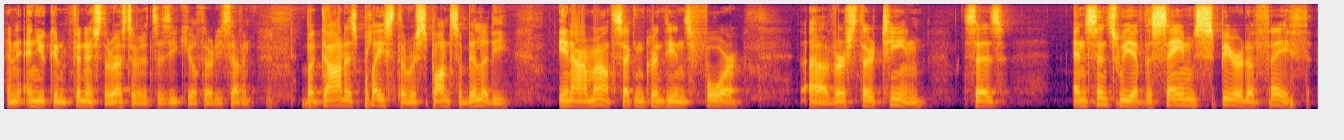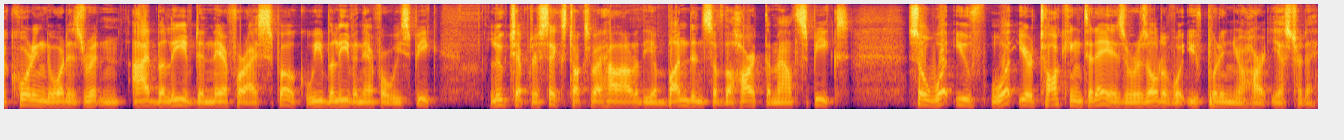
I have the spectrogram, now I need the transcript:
And, and you can finish the rest of it. It's Ezekiel 37. But God has placed the responsibility in our mouth. 2 Corinthians 4, uh, verse 13 says, And since we have the same spirit of faith, according to what is written, I believed and therefore I spoke. We believe and therefore we speak. Luke chapter 6 talks about how out of the abundance of the heart the mouth speaks. So what you've what you're talking today is a result of what you've put in your heart yesterday.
